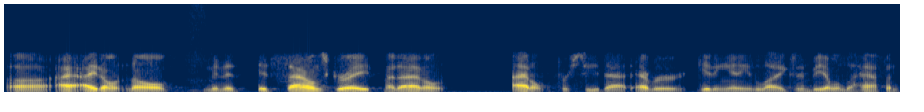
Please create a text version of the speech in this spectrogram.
uh, I, I don't know. I mean, it, it sounds great, but I don't I don't foresee that ever getting any legs and be able to happen.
